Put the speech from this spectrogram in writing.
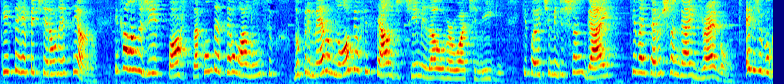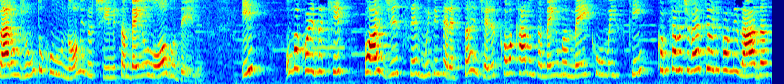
que se repetiram nesse ano. E falando de esportes, aconteceu o anúncio do primeiro nome oficial de time da Overwatch League, que foi o time de Xangai, que vai ser o Shanghai Dragons. Eles divulgaram junto com o nome do time também o logo deles. E uma coisa que pode ser muito interessante, eles colocaram também uma Mei com uma skin como se ela tivesse uniformizada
